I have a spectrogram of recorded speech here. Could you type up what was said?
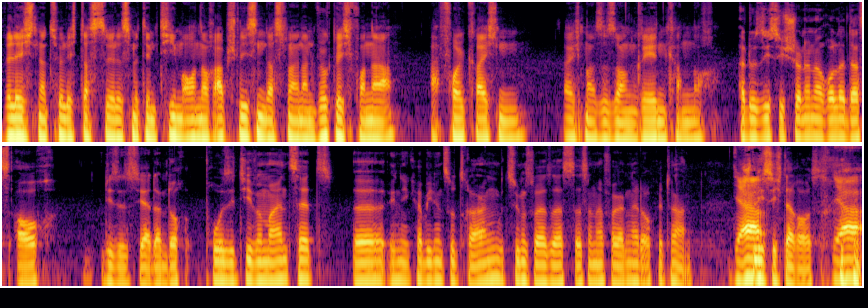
will ich natürlich, dass wir das mit dem Team auch noch abschließen, dass man dann wirklich von einer erfolgreichen, sag ich mal, Saison reden kann noch. Aber du siehst dich schon in der Rolle, dass auch dieses Jahr dann doch positive Mindset äh, in die Kabine zu tragen, beziehungsweise hast du das in der Vergangenheit auch getan. Ja, Schließe ich daraus. Ja,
